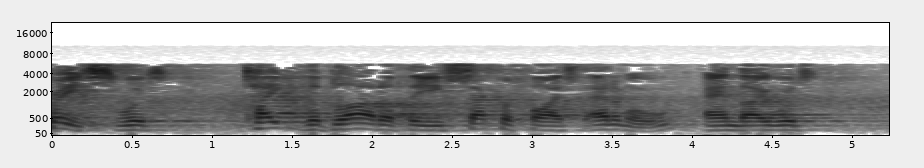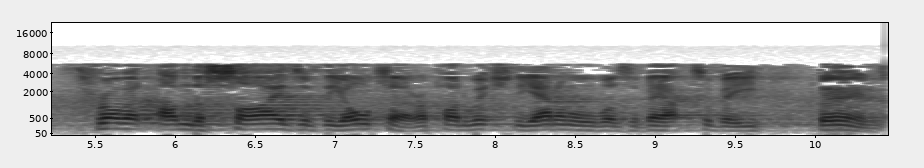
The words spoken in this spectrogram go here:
priests would take the blood of the sacrificed animal and they would throw it on the sides of the altar upon which the animal was about to be burned.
